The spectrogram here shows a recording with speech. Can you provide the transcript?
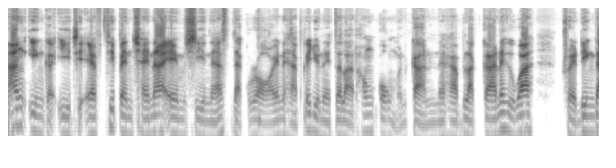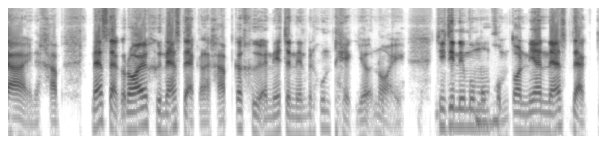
อ้างอิงกับ ETF ที่เป็น China MC NASDAQ 100 นะครับ ก็อยู่ในตลาดฮ่องกงเหมือนกันนะครับ หลักการก็คือว่าเทรดดิ้งได้นะครับ NASDAQ 100 ก็คือ NASDAQ นะครับ ก็คืออันนี้จะเน้นเป็นหุ้นเทคเยอะหน่อย จริงๆ ในมุมมองผมตอนเนี้ย NASDAQ จ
